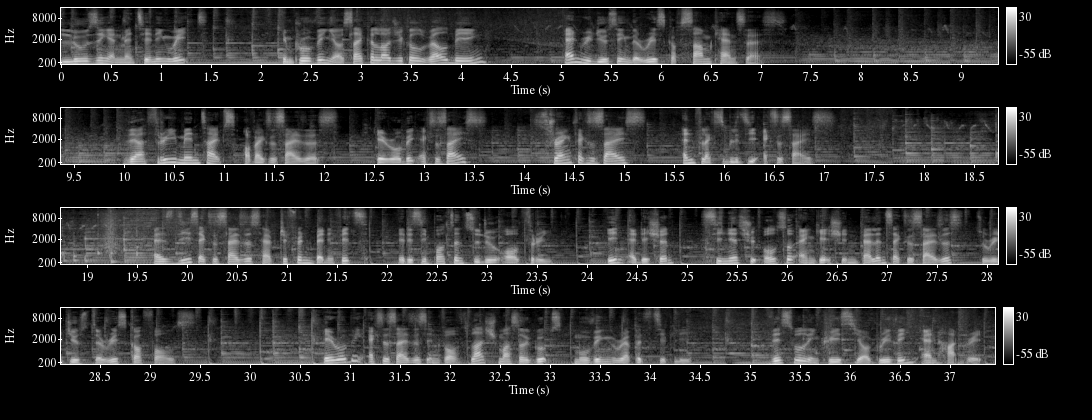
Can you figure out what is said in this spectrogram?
losing and maintaining weight, improving your psychological well being, and reducing the risk of some cancers. There are three main types of exercises aerobic exercise, strength exercise, and flexibility exercise. As these exercises have different benefits, it is important to do all three. In addition, seniors should also engage in balance exercises to reduce the risk of falls. Aerobic exercises involve large muscle groups moving repetitively. This will increase your breathing and heart rate.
